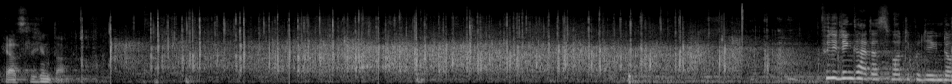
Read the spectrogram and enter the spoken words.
Herzlichen Dank. Für die Linke hat das Wort die Kollegin Dr.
